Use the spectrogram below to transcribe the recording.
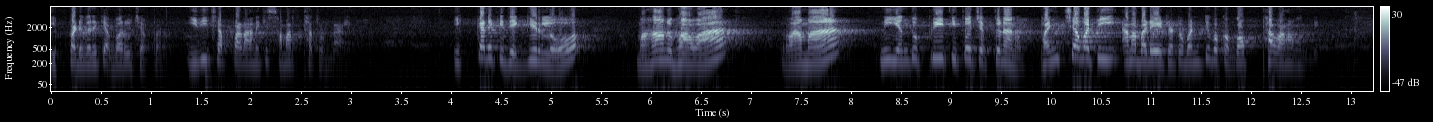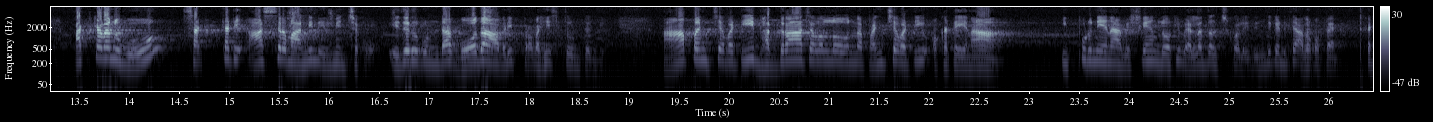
ఇప్పటి వరకు ఎవరూ చెప్పరు. ఇది చెప్పడానికి సమర్థత ఉండాలి. ఇక్కడికి దగ్గరలో మహానుభావ రామ నీ ఎందు ప్రీతితో చెప్తున్నాను. పంచవటి అనబడేటటువంటి ఒక గొప్ప వనం ఉంది. అక్కడ నువ్వు చక్కటి ఆశ్రమాన్ని నిర్మించకు. ఎదురుగుండా గోదావరి ప్రవహిస్తూ ఉంటుంది ఆ పంచవటి భద్రాచలంలో ఉన్న పంచవటి ఒకటేనా? ఇప్పుడు నేను ఆ విషయంలోకి వెళ్ళదలుచుకోలేదు. ఎందుకంటే అదొక పెద్ద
